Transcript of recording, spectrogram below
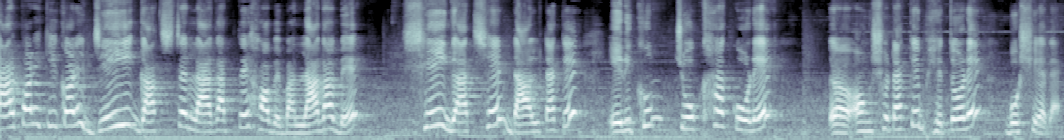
তারপরে কি করে? যেই গাছটা লাগাতে হবে বা লাগাবে, সেই গাছের ডালটাকে এরকম চোখা করে অংশটাকে ভেতরে বসিয়ে দেয়।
